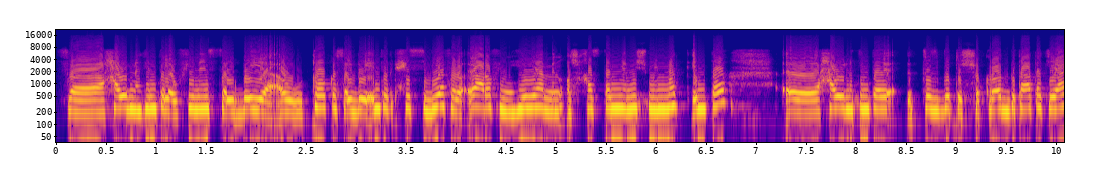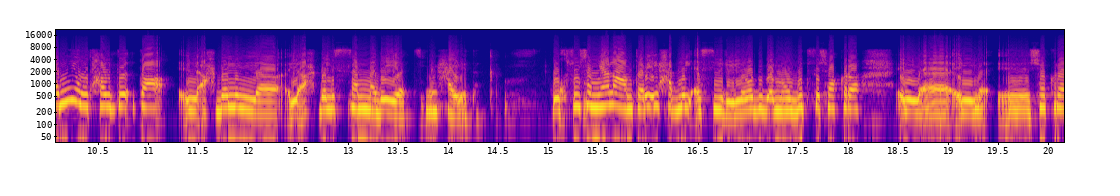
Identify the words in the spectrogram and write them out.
فحاول إنك أنت لو في ناس سلبية أو طاقة سلبية أنت بتحس بيها فاعرف إن هي من أشخاص تانية مش منك أنت. آه، حاول إنك أنت تظبط الشكرات بتاعتك يعني وتحاول تقطع الأحبال الأحبال السامة ديت من حياتك. وخصوصا يعني عن طريق الحبل الأسيري اللي هو بيبقى موجود في شكرة الشكرة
